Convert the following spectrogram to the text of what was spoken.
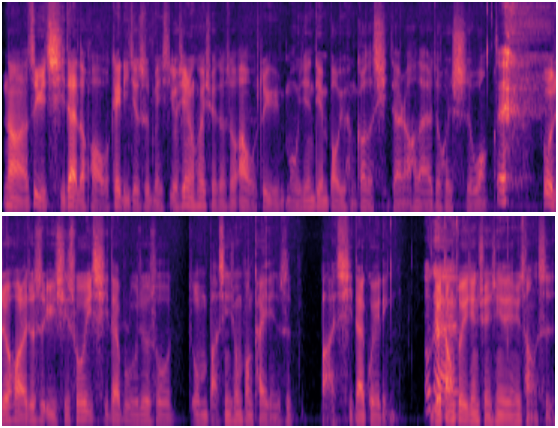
那至于期待的话，我可以理解是每有些人会觉得说啊，我对于某一间店抱有很高的期待，然后来了就会失望。对。不过我觉得后来就是，与其说期待，不如就是说我们把心胸放开一点，就是把期待归零。你就当做一间全新的店去尝试.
